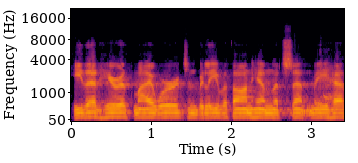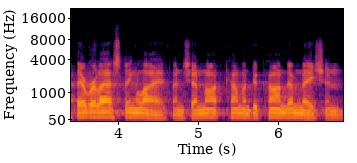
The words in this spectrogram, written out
He that heareth my words and believeth on him that sent me hath everlasting life, and shall not come into condemnation,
